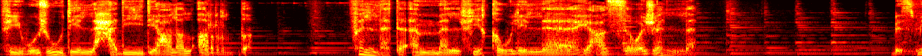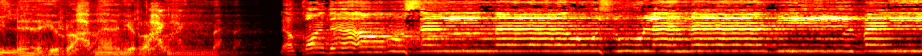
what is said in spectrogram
في وجود الحديد على الأرض فلنتأمل في قول الله عز وجل بسم الله الرحمن الرحيم. لقد أرسلنا رسلنا بالبينات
